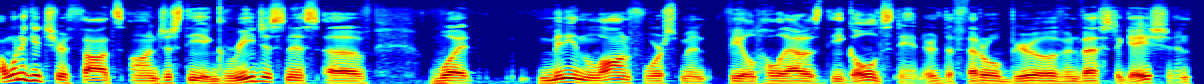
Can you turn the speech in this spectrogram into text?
I want to get your thoughts on just the egregiousness of what many in the law enforcement field hold out as the gold standard, the Federal Bureau of Investigation.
